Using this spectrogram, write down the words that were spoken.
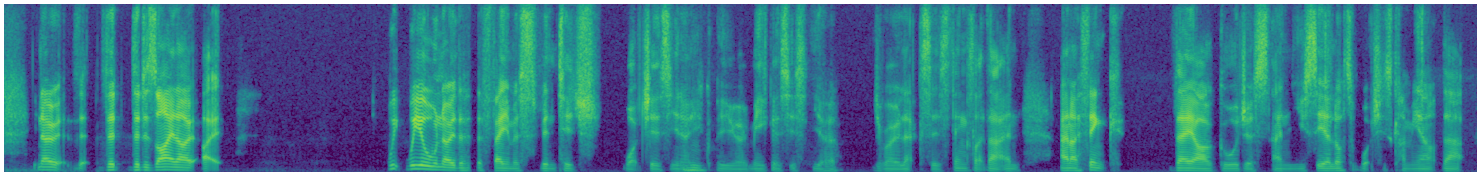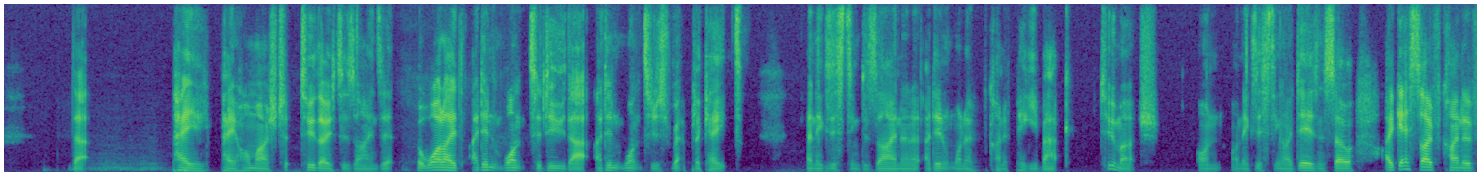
you know, the the, the design, I, I we we all know the the famous vintage watches. You know, got your Omegas, your, your your Rolexes, things like that, and and I think they are gorgeous, and you see a lot of watches coming out that that pay pay homage to, to those designs. It, but while I I didn't want to do that. I didn't want to just replicate an existing design, and I didn't want to kind of piggyback too much on on existing ideas. And so I guess I've kind of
